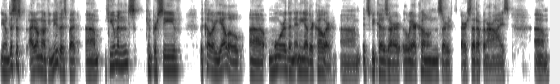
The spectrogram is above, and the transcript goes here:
you know this is I don't know if you knew this, but um, humans can perceive the color yellow uh, more than any other color. Um, it's because our the way our cones are are set up in our eyes, um,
